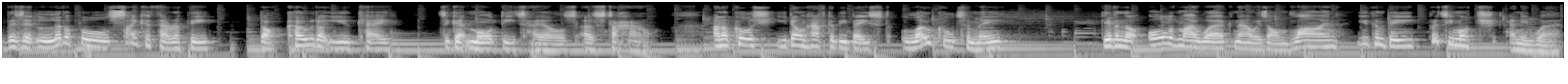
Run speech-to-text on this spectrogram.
visit liverpoolpsychotherapy.co.uk to get more details as to how. And of course, you don't have to be based local to me. Given that all of my work now is online, you can be pretty much anywhere.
